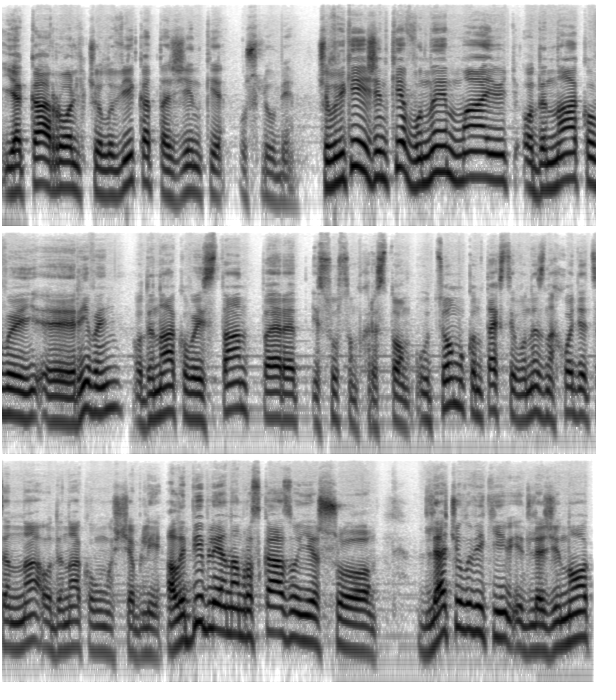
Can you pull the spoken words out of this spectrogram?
Яка роль чоловіка та жінки у шлюбі? Чоловіки і жінки вони мають одинаковий е, рівень, одинаковий стан перед Ісусом Христом. У цьому контексті вони знаходяться на одинаковому щаблі. Але Біблія нам розказує, що для чоловіків і для жінок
